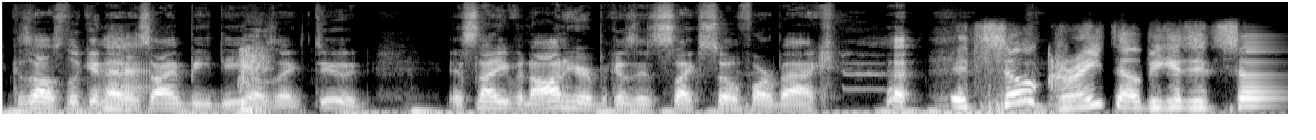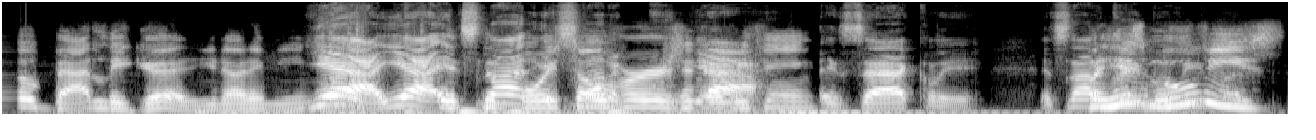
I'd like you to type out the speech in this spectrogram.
because I was looking at his IMDb. I was like, dude, it's not even on here because it's like so far back. It's so great though because it's so badly good. You know what I mean? yeah, Like, yeah. it's, It's, the not it's not a- voiceovers and yeah, everything. Exactly. It's not. But his movie, movies,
